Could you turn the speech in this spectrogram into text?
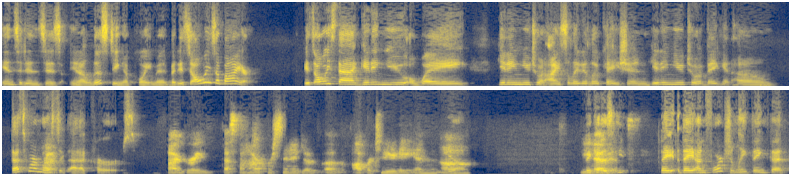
incidences in a listing appointment, but it's always a buyer. It's always that getting you away, getting you to an isolated location, getting you to a vacant home. That's where most Right. of that occurs. I agree. That's the higher percentage of, of opportunity and, um, know, Because they they unfortunately think that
